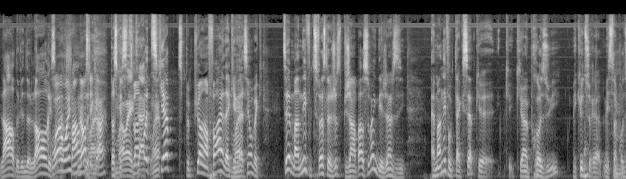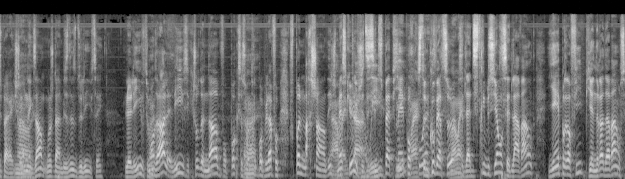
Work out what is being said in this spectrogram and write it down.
l'art devienne de l'art et ça Ouais, ouais, marchande. non, c'est clair. Parce que Ouais, si ouais, tu vends pas de ouais. tickets, tu peux plus en faire de la création. Tu sais, à un moment donné, il faut que tu fasses le juste. Puis j'en parle souvent avec des gens, je dis, à un moment donné, il faut que tu acceptes que, que- qu'il y a un produit, mais culturel. Mais c'est un produit pareil. Je te donne un Ouais. exemple. Moi, je suis dans le business du livre, tu sais. Le livre, tout le monde dit Ah, le livre, c'est quelque chose de noble, faut pas que ce soit Ouais. trop populaire, faut, faut pas le marchander. Je m'excuse, je dis oui. c'est du papier, c'est une couverture, Ouais, ouais. c'est de la distribution, c'est de la vente, il y a un profit, puis il y a une redevance.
